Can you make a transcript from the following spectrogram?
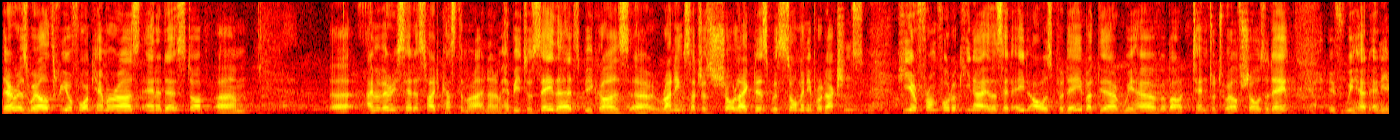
There as well, three or four cameras and a desktop. Um, uh, I'm a very satisfied customer, and I'm happy to say that because uh, running such a show like this with so many productions here from Photokina, as I said, eight hours per day, but there we have about 10 to 12 shows a day. Yep. If we had any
